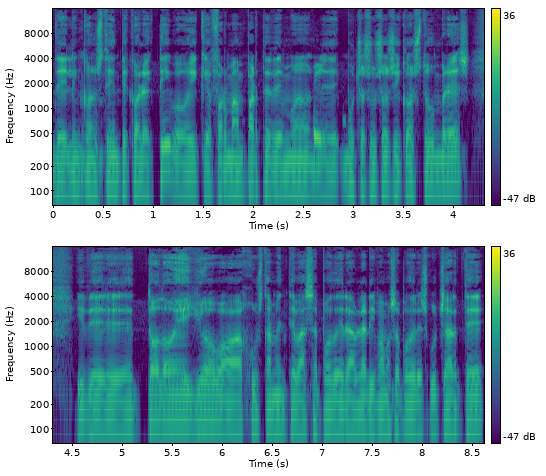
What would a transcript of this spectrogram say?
del inconsciente colectivo y que forman parte de, muchos usos y costumbres y de todo ello ah, justamente vas a poder hablar y vamos a poder escucharte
